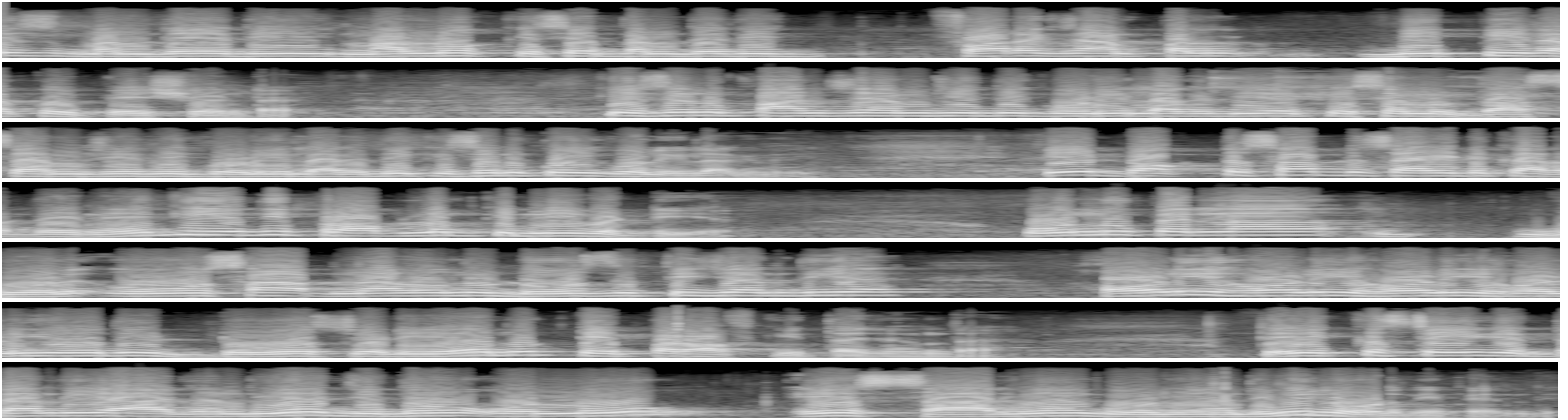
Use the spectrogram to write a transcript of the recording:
ਇਸ ਬੰਦੇ ਦੀ ਮੰਨ ਲਓ ਕਿਸੇ ਬੰਦੇ ਦੀ ਫੋਰ ਐਗਜ਼ਾਮਪਲ ਬੀਪੀ ਦਾ ਕੋਈ ਪੇਸ਼ੈਂਟ ਹੈ। ਕਿਸੇ ਨੂੰ 5 mg ਦੀ ਗੋਲੀ ਲੱਗਦੀ ਹੈ ਕਿਸੇ ਨੂੰ 10 mg ਦੀ ਗੋਲੀ ਲੱਗਦੀ ਕਿਸੇ ਨੂੰ ਕੋਈ ਗੋਲੀ ਲੱਗਦੀ। ਇਹ ਡਾਕਟਰ ਸਾਹਿਬ ਡਿਸਾਈਡ ਕਰਦੇ ਨੇ ਕਿ ਇਹਦੀ ਪ੍ਰੋਬਲਮ ਕਿੰਨੀ ਵੱਡੀ ਹੈ। ਉਹਨੂੰ ਪਹਿਲਾਂ ਗੋਲ ਉਸ ਹਿਸਾਬ ਨਾਲ ਉਹਨੂੰ ਡੋਜ਼ ਦਿੱਤੀ ਜਾਂਦੀ ਹੈ। ਹੌਲੀ ਹੌਲੀ ਹੌਲੀ ਹੌਲੀ ਉਹਦੀ ਡੋਜ਼ ਜਿਹੜੀ ਹੈ ਉਹਨੂੰ ਟੇਪਰ ਆਫ ਕੀਤਾ ਜਾਂਦਾ ਹੈ। ਤੇ ਇੱਕ ਸਟੇਜ ਇਦਾਂ ਦੀ ਆ ਜਾਂਦੀ ਹੈ ਜਦੋਂ ਉਹਨੂੰ ਇਹ ਸਾਰੀਆਂ ਗੋਲੀਆਂ ਦੀ ਵੀ ਲੋੜ ਨਹੀਂ ਪੈਂਦੀ।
